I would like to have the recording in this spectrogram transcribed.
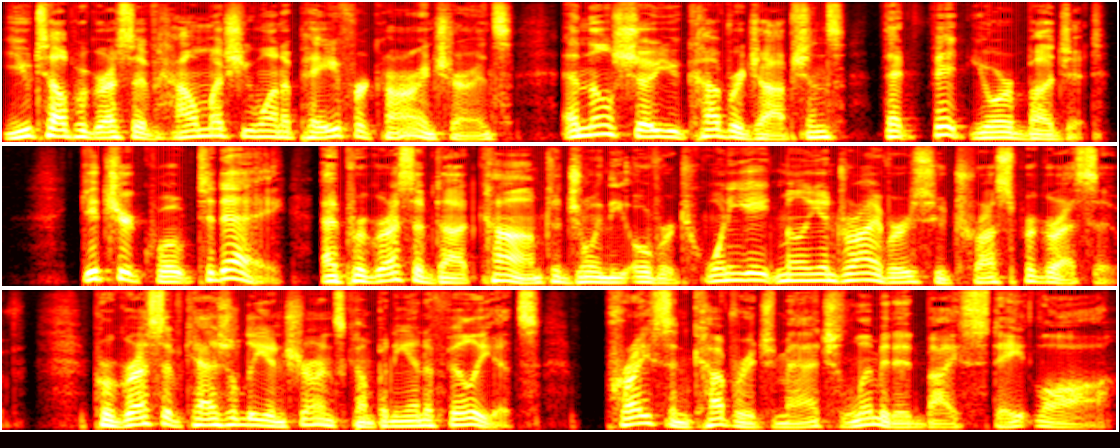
You tell Progressive how much you want to pay for car insurance, and they'll show you coverage options that fit your budget. Get your quote today at progressive.com to join the over 28 million drivers who trust Progressive. Progressive Casualty Insurance Company and Affiliates. Price and coverage match limited by state law.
